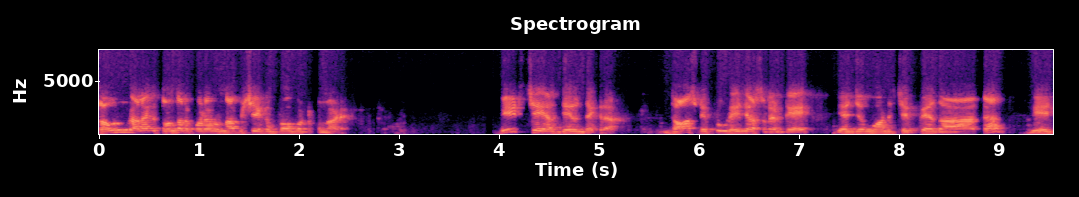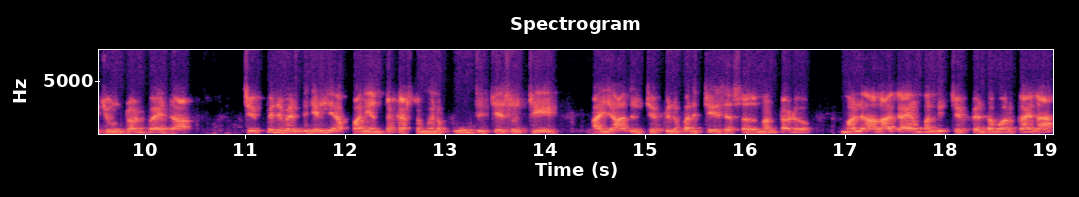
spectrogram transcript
సౌలు కూడా అలాగే తొందరపడాలి ఉన్న అభిషేకం పోగొట్టుకున్నాడు. వెయిట్ చేయాలి దేవుని దగ్గర. దాసుడు ఎప్పుడు కూడా ఏం చేస్తాడంటే యజమాని చెప్పేదాకా వేచి ఉంటాడు బయట. చెప్పిన వెంటనే వెళ్ళి ఆ పని ఎంత కష్టమైనా పూర్తి చేసి వచ్చి అయ్యా నువ్వు చెప్పిన పని చేసేస్తాదని అంటాడు. మళ్ళీ అలాగే ఆయన మళ్ళీ చెప్పేంత వరకు ఆయన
